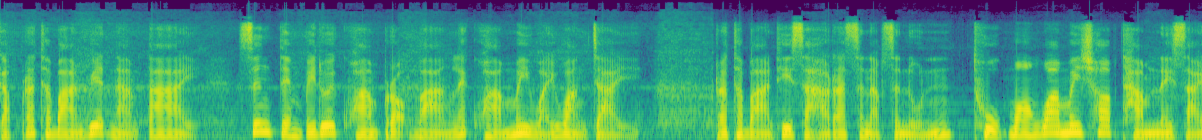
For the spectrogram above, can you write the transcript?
กับรัฐบาลเวียดนามใต้ ซึ่งเต็มไปด้วยความเปราะบางและความไม่ไว้วางใจ รัฐบาลที่สหรัฐสนับสนุนถูกมองว่าไม่ชอบธรรมในสาย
